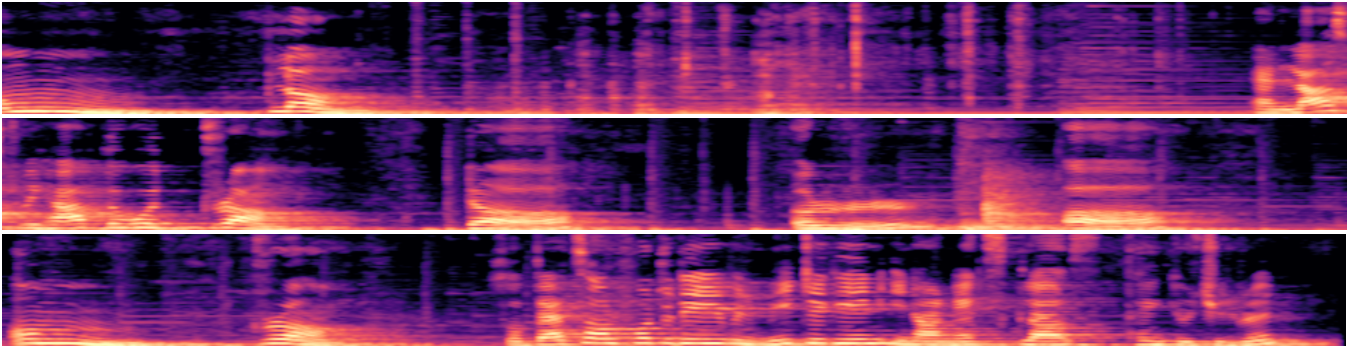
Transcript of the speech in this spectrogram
um plum. And last we have the word drum. D r a um drum. So that's all for today. We'll meet again in our next class. Thank you children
